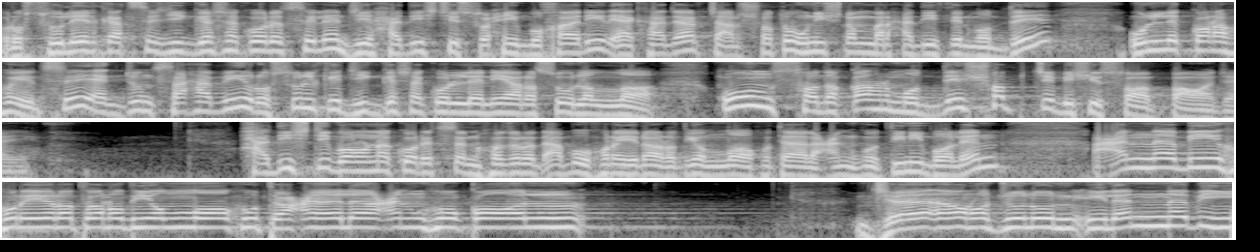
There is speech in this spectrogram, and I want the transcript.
রসুলের কাছে জিজ্ঞাসা করেছিলেন, যে হাদিসটি সহি বুখারির এক হাজার চারশত উনিশ নম্বর হাদিসের মধ্যে উল্লেখ করা হয়েছে, একজন সাহাবি রসুলকে জিজ্ঞাসা করলেন, ইয়া রসুল আল্লাহ কোন সদকার মধ্যে সবচেয়ে বেশি সব পাওয়া যায়? হাদিসটি বর্ণনা করেছেন হজরত আবু হুরাইরা রাদিয়াল্লাহু তাআলা আনহু তিনি বলেন আন নবী হুরাইরা রাদিয়াল্লাহু তাআলা আনহু قال جاء رجل إلى النبي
